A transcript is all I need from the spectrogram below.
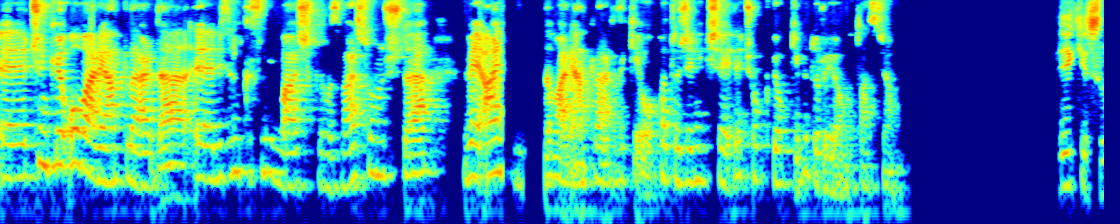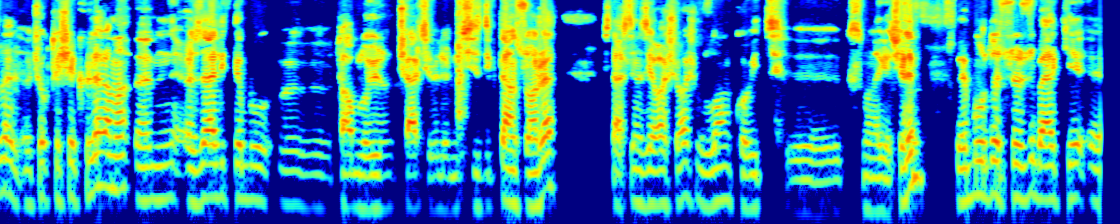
E, çünkü o varyantlarda e, bizim kısmi bağışıklığımız var sonuçta ve aynı varyantlardaki o patojenik şey de çok yok gibi duruyor mutasyon. Peki Sıla çok teşekkürler ama e, özellikle bu e, tabloyun çerçevelerini çizdikten sonra isterseniz yavaş yavaş bu long covid e, kısmına geçelim. Ve burada sözü belki e,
